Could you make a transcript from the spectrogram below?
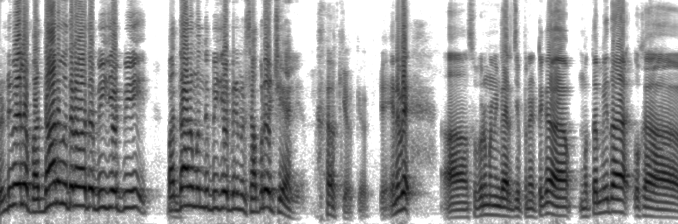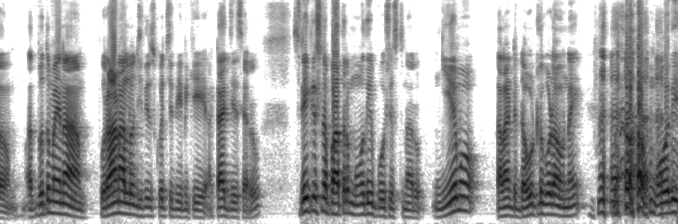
రెండు వేల పద్నాలుగు తర్వాత బీజేపీ పద్నాలుగు ముందు బీజేపీని మీరు సపరేట్ చేయాలి. Okay okay okay anyway Subrahmanyam గారు చెప్పినట్టుగా మొత్తం మీద ఒక అద్భుతమైన పురాణాల్లోంచి తీసుకొచ్చి దీనికి అటాచ్ చేశారు. శ్రీకృష్ణ పాత్ర మోదీ పోషిస్తున్నారు. ఏమో అలాంటి డౌట్లు కూడా ఉన్నాయి. మోదీ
